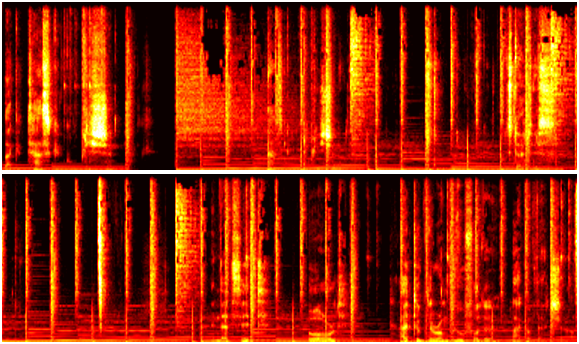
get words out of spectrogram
like task completion. Task completion. Status. And that's it. Bold. I took the wrong blue for the back of that chart.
